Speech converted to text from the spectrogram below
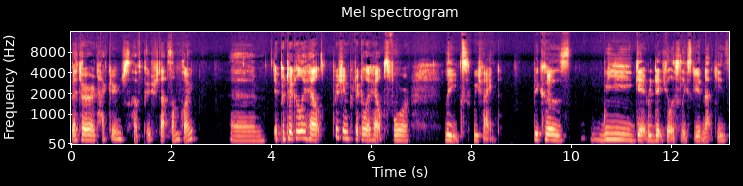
better attackers have pushed at some point. Um, it particularly helps, pushing particularly helps for leagues, we find, because we get ridiculously skewed matches,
